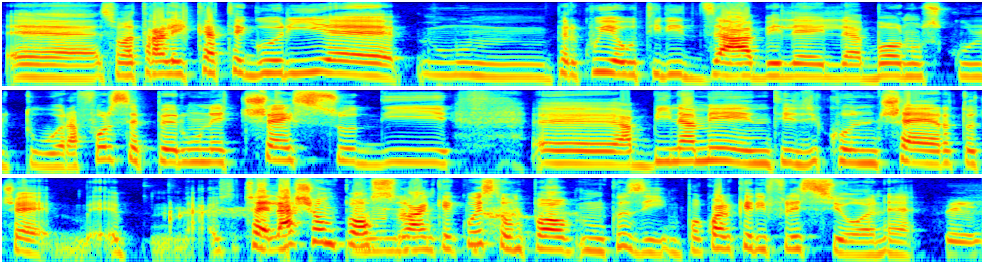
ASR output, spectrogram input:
eh, insomma, tra le categorie mh, per cui è utilizzabile il bonus cultura, forse per un eccesso di eh, abbinamenti, di concerto, cioè, eh, cioè lascia un po' su- anche questo un po' mh, così, un po' qualche riflessione. Sì,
